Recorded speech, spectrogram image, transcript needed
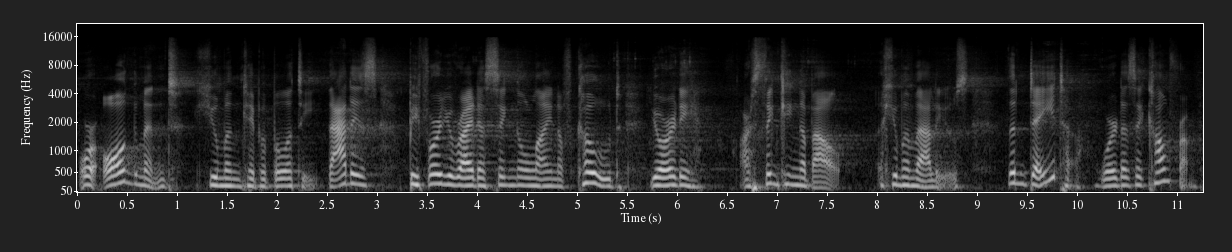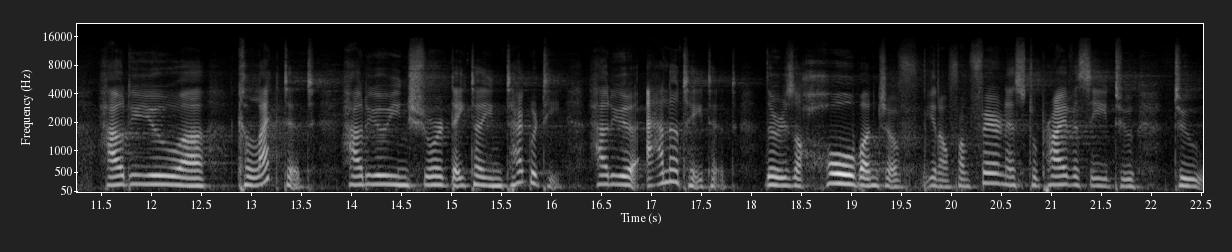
or augment human capability. That is, before you write a single line of code, you already are thinking about human values. The data, where does it come from? How do you uh, collect it? How do you ensure data integrity? How do you annotate it? There is a whole bunch of, you know, from fairness to privacy to, to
